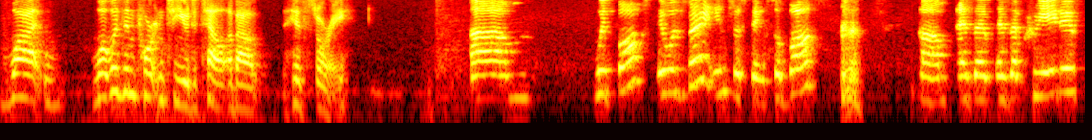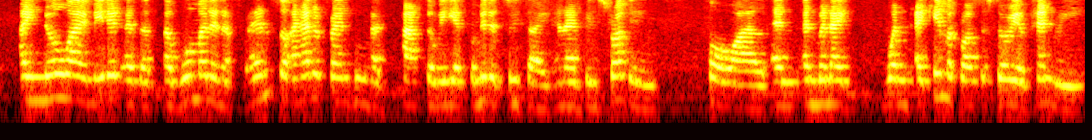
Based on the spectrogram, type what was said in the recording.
what what was important to you to tell about his story? Um, with Box, it was very interesting. So Box, um, as a as a creative, I know why I made it as a, a woman and a friend. So I had a friend who had passed away. He had committed suicide, and I had been struggling for a while. And and when I when I came across the story of Henry,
